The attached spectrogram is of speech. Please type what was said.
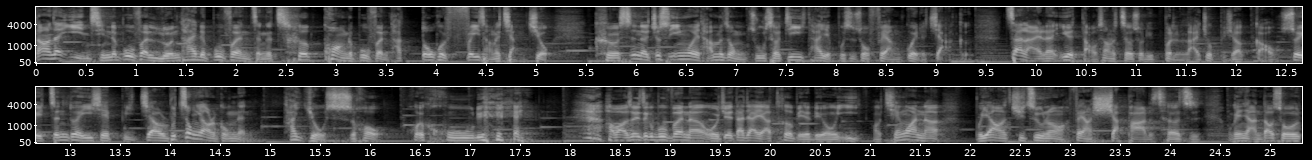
当然，在引擎的部分、轮胎的部分、整个车况的部分，它都会非常的讲究。可是呢，就是因为他们这种租车，第一，它也不是说非常贵的价格；再来呢，因为岛上的折损率本来就比较高，所以针对一些比较不重要的功能。它有时候会忽略，好不好？所以这个部分呢，我觉得大家也要特别留意哦，千万呢不要去住那种非常下趴的车子。我跟你讲，到时候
